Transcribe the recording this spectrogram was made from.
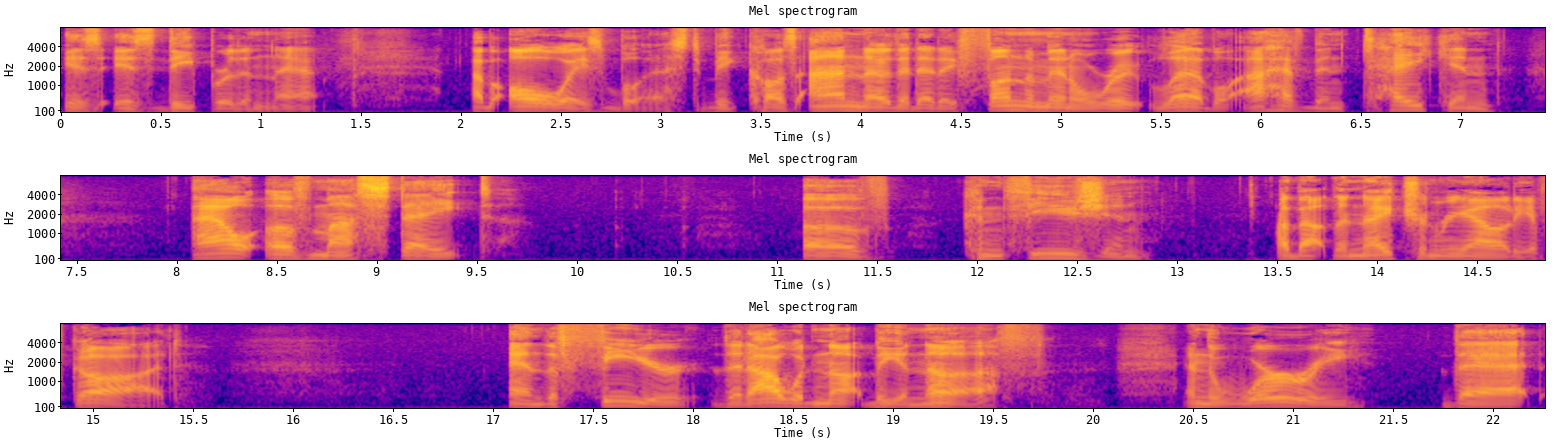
is is deeper than that. I'm always blessed because I know that at a fundamental root level, I have been taken out of my state of confusion about the nature and reality of God and the fear that I would not be enough and the worry that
